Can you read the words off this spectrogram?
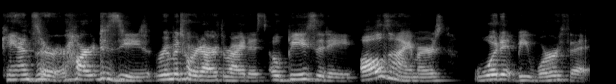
cancer, heart disease, rheumatoid arthritis, obesity, Alzheimer's, would it be worth it?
